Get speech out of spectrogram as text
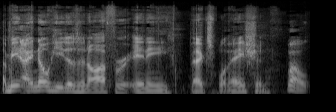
I mean, I know he doesn't offer any explanation. Well,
